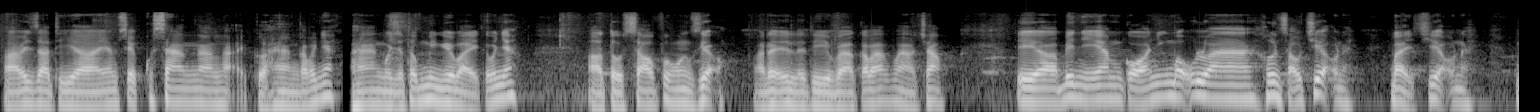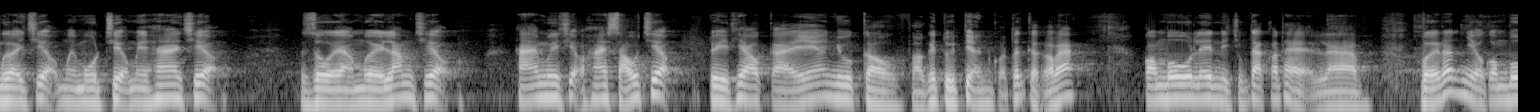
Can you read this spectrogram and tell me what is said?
Và bây giờ thì uh, em sẽ sang à, lại cửa hàng các bác nhé. Cửa hàng của nhà thông minh 17 các bác nhé. Ở tổ 6 phường Hoàng Diệu. Ở đây là thì và các bác vào trong. Thì uh, bên nhà em có những mẫu loa hơn 6 triệu này 7 triệu này 10 triệu 11 triệu 12 triệu rồi uh, 15 triệu 20 triệu 26 triệu tùy theo cái nhu cầu và cái túi tiền của tất cả các bác. Combo lên thì chúng ta có thể là với rất nhiều combo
